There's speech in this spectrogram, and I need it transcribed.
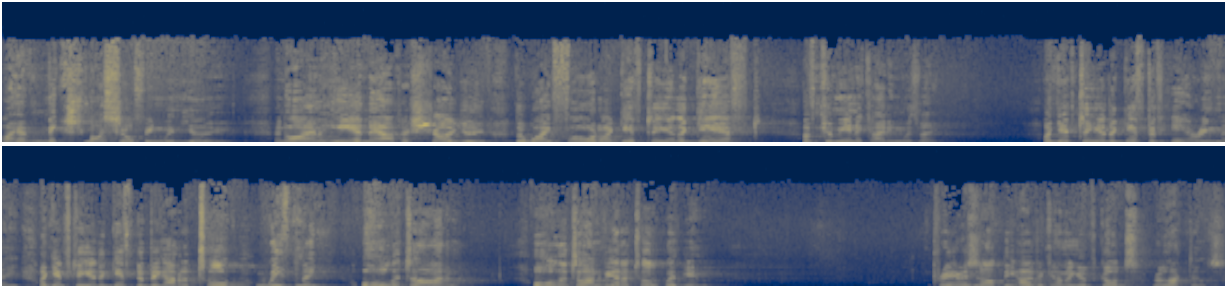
I have mixed myself in with you. And I am here now to show you the way forward. I give to you the gift of communicating with me. I give to you the gift of hearing me. I give to you the gift of being able to talk with me all the time. All the time to be able to talk with Him. Prayer is not the overcoming of God's reluctance,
